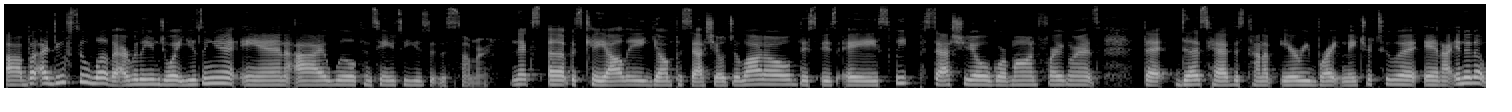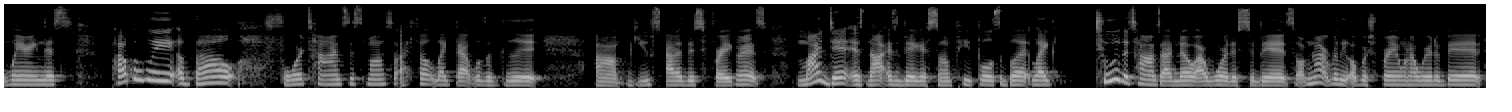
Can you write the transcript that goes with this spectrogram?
uh, but I do still love it. I really enjoy using it, and I will continue to use it this summer. Next up is Kayali Yum Pistachio Gelato. This is a sweet pistachio gourmand fragrance that does have this kind of airy, bright nature to it. And I ended up wearing this probably about four times this month, so I felt like that was a good um, use out of this fragrance. My dent is not as big as some people's, but like two of the times I know I wore this to bed, so I'm not really overspraying when I wear it to bed.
